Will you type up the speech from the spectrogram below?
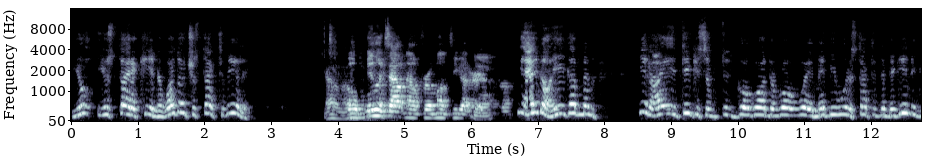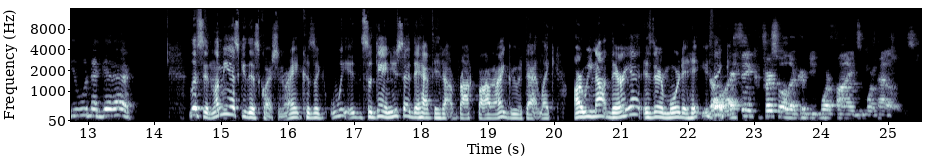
You you start a kid. Why don't you start Milik? I don't know. Well, Milik's out now for a month. He got hurt. Yeah. so. Yeah, I know. He got me. You know, I think it's a, to go go the wrong way. Maybe you would have started at the beginning. You would not get hurt. Listen, let me ask you this question, right? Because like we, so Dan, you said they have to hit a rock bottom. I agree with that. Like, are we not there yet? Is there more to hit? You No, think? I think first of all there could be more fines and more penalties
